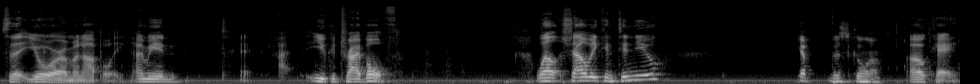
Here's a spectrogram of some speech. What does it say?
so that you're a monopoly? I mean, you could try both. Well, shall we continue? Yep, let's go on. Okay,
